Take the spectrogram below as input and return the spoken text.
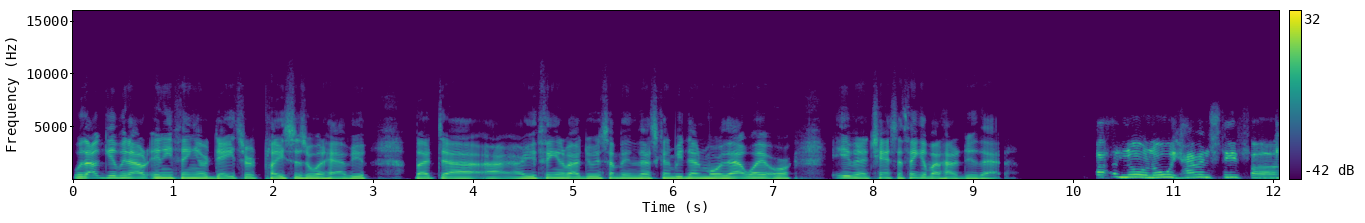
without giving out anything or dates or places or what have you? But uh, are, you thinking about doing something that's going to be done more that way, or even a chance to think about how to do that? Uh, no, no, we haven't, Steve. Uh,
